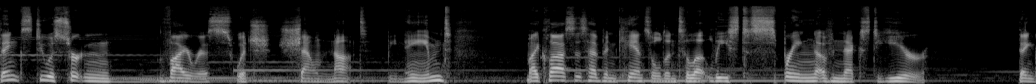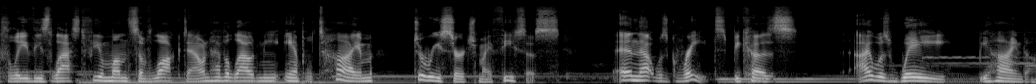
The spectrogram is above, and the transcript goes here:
Thanks to a certain virus, which shall not be named, my classes have been cancelled until at least spring of next year. Thankfully, these last few months of lockdown have allowed me ample time to research my thesis. And that was great because I was way behind on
